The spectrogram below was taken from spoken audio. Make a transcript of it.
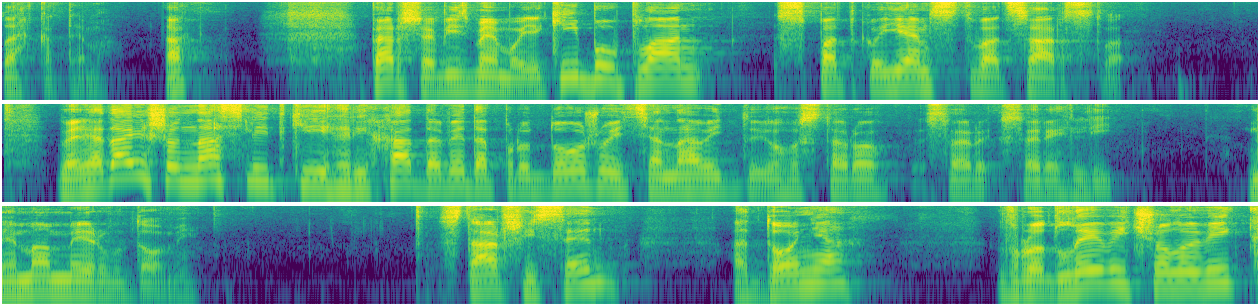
Легка тема, так? Перше, візьмемо, який був план спадкоємства царства. Виглядає, що наслідки гріха Давида продовжуються навіть до його старих літ. Нема миру в домі. Старший син Адоня, вродливий чоловік,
